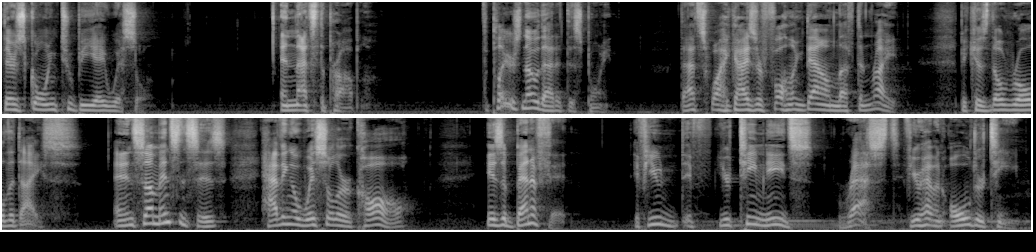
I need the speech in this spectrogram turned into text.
there's going to be a whistle. And that's the problem. The players know that at this point. That's why guys are falling down left and right, because they'll roll the dice. And in some instances, having a whistle or a call is a benefit. If you if your team needs rest, if you have an older team,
